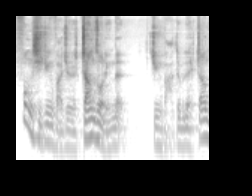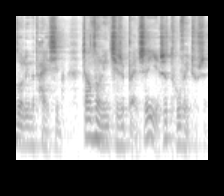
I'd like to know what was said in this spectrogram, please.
奉系军阀就是张作霖的军阀，对不对？张作霖的派系嘛。张作霖其实本身也是土匪出身。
